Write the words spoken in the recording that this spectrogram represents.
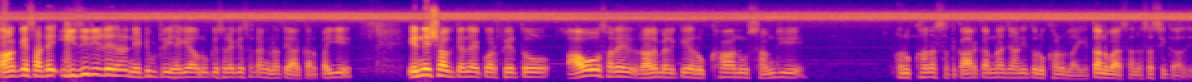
ਤਾਂ ਕਿ ਸਾਡੇ ਈਜ਼ੀਲੀ ਜਿਹੜੇ ਸਾਡੇ ਨੇਟਿਵ ਟਰੀ ਹੈਗੇ ਆ, ਉਹਨੂੰ ਕਿਸੇ ਨਾ ਕਿਸੇ ਢੰਗ ਨਾਲ ਤਿਆਰ ਕਰ ਪਾਈਏ। ਇੰਨੇ ਸ਼ਬਦ ਕਹਿੰਦਾ ਇੱਕ ਵਾਰ ਫਿਰ ਤੋਂ, ਆਓ ਸਾਰੇ ਰਲ ਮਿਲ ਕੇ ਰੁੱਖਾਂ ਨੂੰ ਸਮਝੀਏ, ਰੁੱਖਾਂ ਦਾ ਸਤਿਕਾਰ ਕਰਨਾ ਜਾਣੀ ਤੇ ਰੁੱਖਾਂ ਨੂੰ ਲਾਈਏ। ਧੰਨਵਾਦ ਸਾਨੂੰ ਸਤਿ ਸ਼੍ਰੀ ਅਕਾਲ ਜੀ।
